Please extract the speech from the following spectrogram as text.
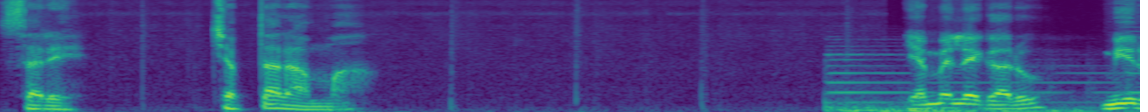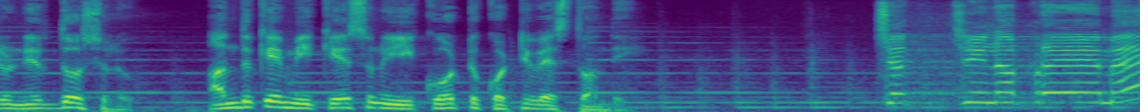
సరే చెప్తారా అమ్మా? ఎమ్మెల్యే గారు మీరు నిర్దోషులు. అందుకే మీ కేసును ఈ కోర్టు కొట్టివేస్తోంది. చచ్చిన ప్రేమే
